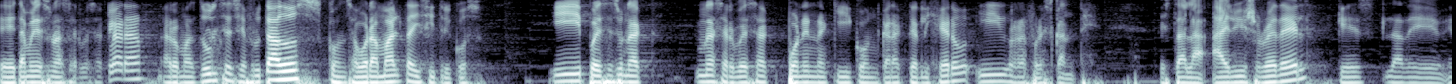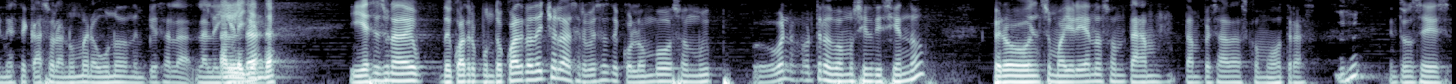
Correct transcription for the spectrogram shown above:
Eh, también es una cerveza clara, aromas dulces y afrutados, con sabor a malta y cítricos. Y pues es una, una cerveza, ponen aquí con carácter ligero y refrescante. Está la Irish Red Ale, que es la de, en este caso, la número uno donde empieza la, la leyenda. La leyenda. Y esa es una de, de 4.4. De hecho, las cervezas de Colombo son muy... Bueno, ahorita las vamos a ir diciendo. Pero en su mayoría no son tan, tan pesadas como otras. Ujú. Entonces,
